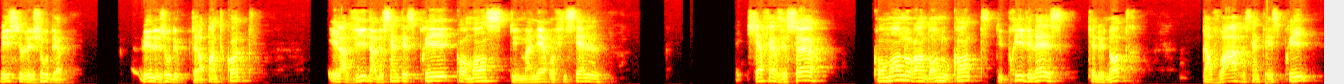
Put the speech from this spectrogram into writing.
oui, sur le jour, de, oui, le jour de, de la Pentecôte et la vie dans le Saint-Esprit commence d'une manière officielle. Chers frères et sœurs, comment nous rendons-nous compte du privilège qu'est le nôtre d'avoir le Saint-Esprit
